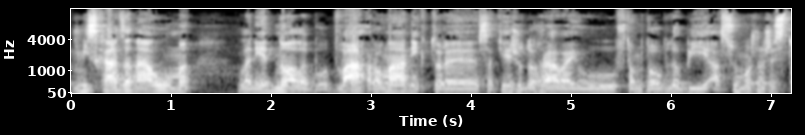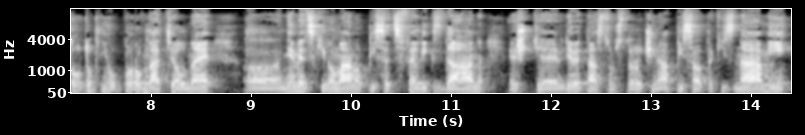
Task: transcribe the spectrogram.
mi schádza na um len jedno alebo dva romány, ktoré sa tiež odohrávajú v tomto období a sú možno, že s touto knihou porovnateľné. E, nemecký románopísec Felix Dahn ešte v 19. storočí napísal taký známy,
